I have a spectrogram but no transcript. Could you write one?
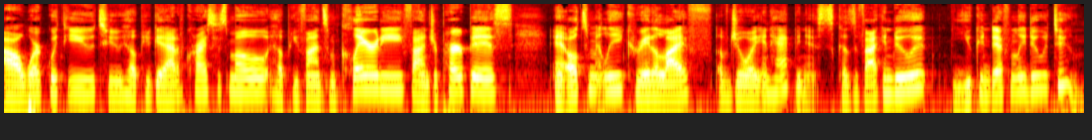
I'll work with you to help you get out of crisis mode, help you find some clarity, find your purpose, and ultimately create a life of joy and happiness. Because if I can do it, you can definitely do it too.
